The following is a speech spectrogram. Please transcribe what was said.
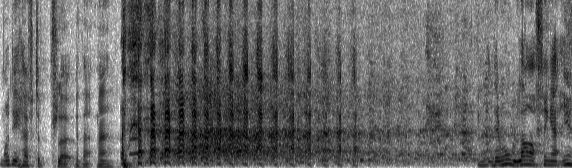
Why do you have to flirt with that man? They're all laughing at you.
